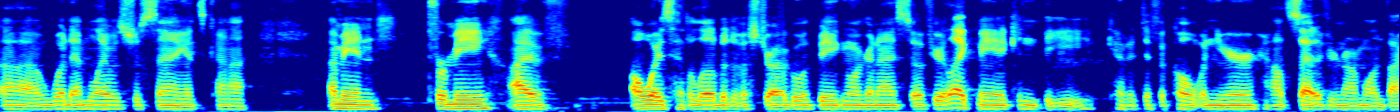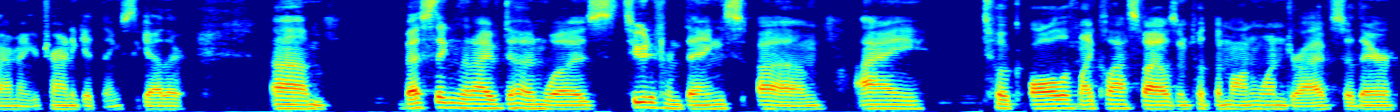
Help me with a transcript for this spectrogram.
uh, what Emily was just saying, it's kind of, I mean, for me, I've always had a little bit of a struggle with being organized. So if you're like me, it can be kind of difficult when you're outside of your normal environment. You're trying to get things together. Um, best thing that I've done was two different things. Um, I took all of my class files and put them on OneDrive, so they're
